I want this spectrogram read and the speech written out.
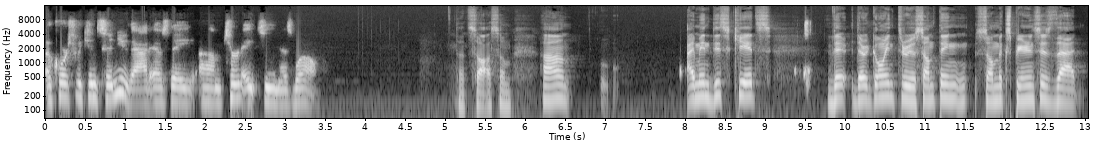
of course we continue that as they um, turn 18 as well. That's awesome. Um, I mean, these kids, they're they're going through something, some experiences that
